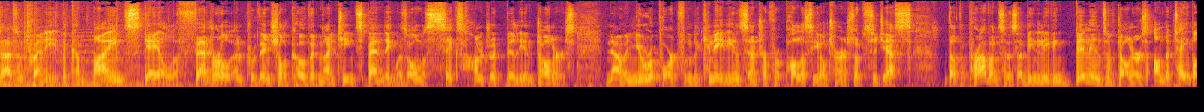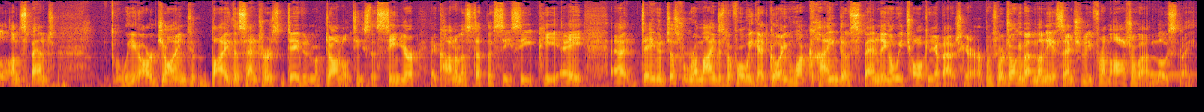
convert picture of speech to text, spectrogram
2020, the combined scale of federal and provincial COVID 19 spending was almost $600 billion. Now, a new report from the Canadian Centre for Policy Alternatives suggests that the provinces have been leaving billions of dollars on the table unspent. We are joined by the Centre's David Macdonald. He's the senior economist at the CCPA. Uh, David, just remind us before we get going, what kind of spending are we talking about here? Because we're talking about money essentially from Ottawa mostly.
